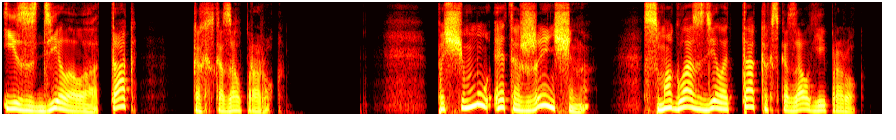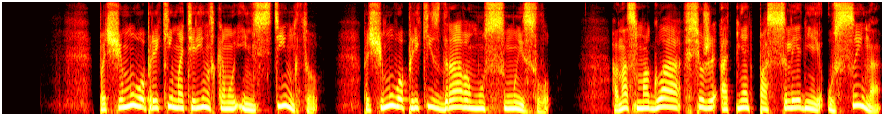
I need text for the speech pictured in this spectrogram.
и сделала так, как сказал пророк». Почему эта женщина смогла сделать так, как сказал ей пророк? Почему, вопреки материнскому инстинкту, Почему, вопреки здравому смыслу, она смогла все же отнять последнее у сына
